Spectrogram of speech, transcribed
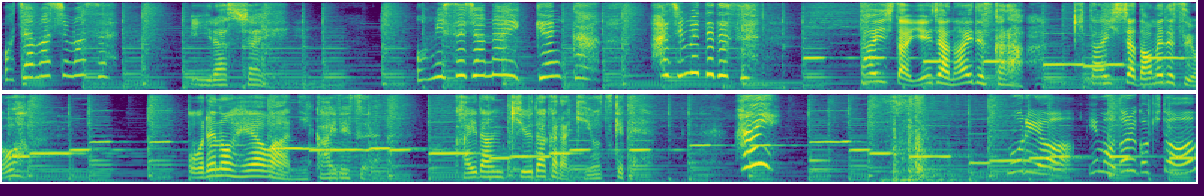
お邪魔します。いらっしゃい。お店じゃない玄関初めてです。大した家じゃないですから期待しちゃダメですよ俺の部屋は2階です。階段急だから気をつけて。モリア今誰か来た？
